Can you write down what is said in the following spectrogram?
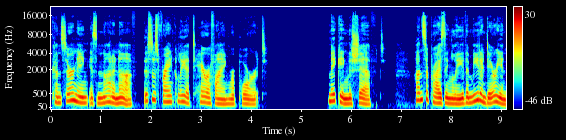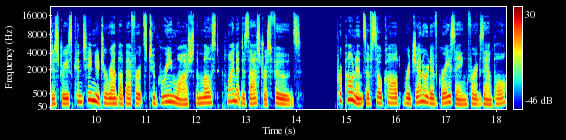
Concerning is not enough. This is frankly a terrifying report. Making the shift. Unsurprisingly, the meat and dairy industries continue to ramp up efforts to greenwash the most climate disastrous foods. Proponents of so called regenerative grazing, for example,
